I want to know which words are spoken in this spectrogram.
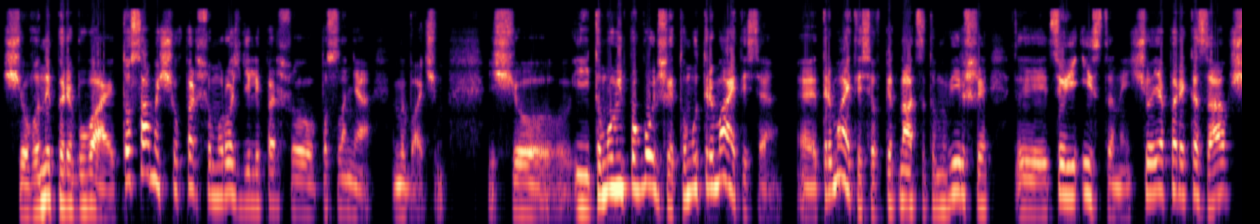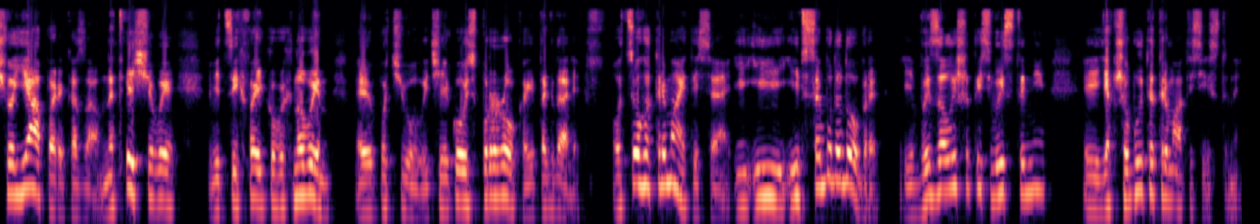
що вони перебувають. То саме, що в першому розділі першого послання ми бачимо. Що... І тому він пободжує, тому тримайтеся, е, тримайтеся в 15-му вірші е, цієї істини, що я переказав, що я переказав, не те, що ви від цих фейкових новин е, почули, чи якогось пророка і так далі. Оцього тримайтеся, і і, і все буде добре. І ви залишитесь в істині, якщо будете триматися істини.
